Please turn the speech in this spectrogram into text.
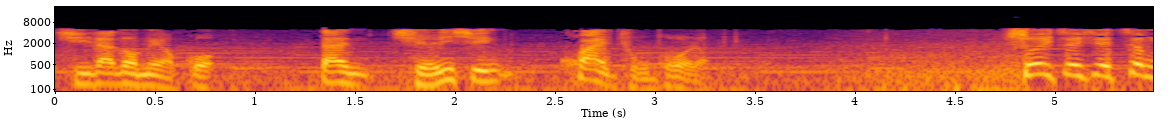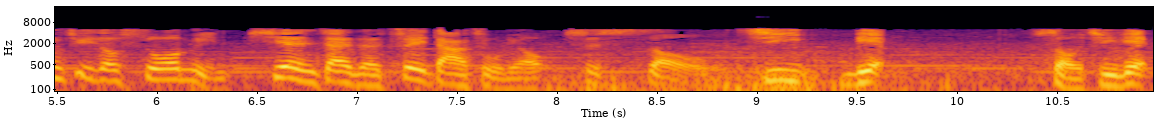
其他都没有过，但全新快突破了。所以这些证据都说明，现在的最大主流是手机链，手机链。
